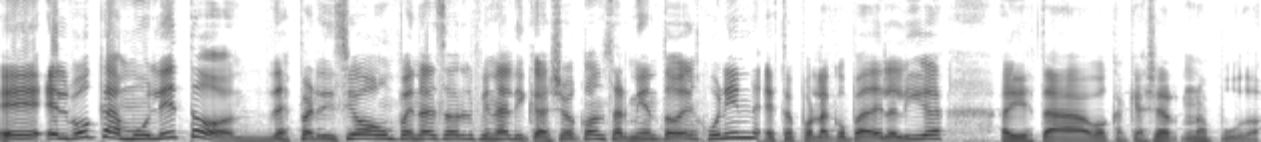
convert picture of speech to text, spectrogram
Eh, el Boca Muleto desperdició un penal sobre el final y cayó con Sarmiento en Junín. Esto es por la Copa de la Liga. Ahí está Boca que ayer no pudo.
